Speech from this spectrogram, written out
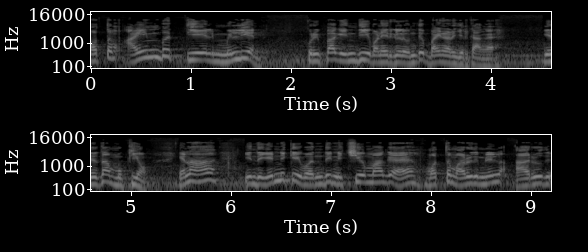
மொத்தம் ஐம்பத்தி ஏழு மில்லியன் குறிப்பாக இந்திய வணிகர்கள் வந்து பயனடைஞ்சிருக்காங்க. இதுதான் முக்கியம். ஏன்னா இந்த எண்ணிக்கை வந்து நிச்சயமாக மொத்தம் அறுபது மில்லியன் அறுபது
